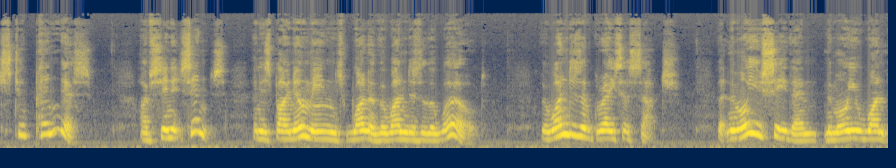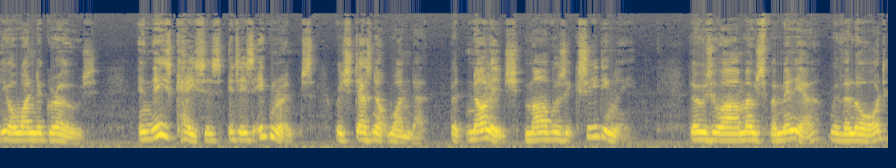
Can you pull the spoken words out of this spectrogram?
stupendous. I've seen it since, and is by no means one of the wonders of the world. The wonders of grace are such that the more you see them, the more you want your wonder grows. In these cases, it is ignorance which does not wonder, but knowledge marvels exceedingly. Those who are most familiar with the Lord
